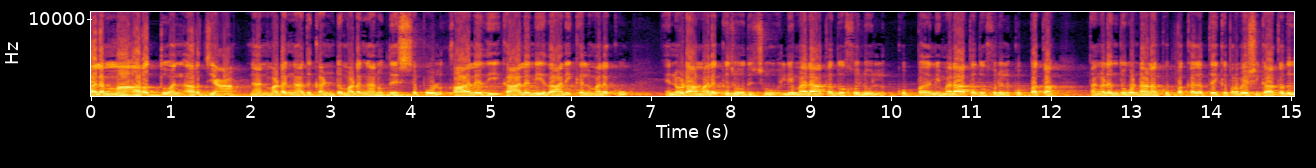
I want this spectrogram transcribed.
ഫലമ്മ അറത്തുവൻ അർജിഅ. ഞാൻ മടങ്ങ അത് കണ്ടു മടങ്ങാൻ ഉദ്ദേശിച്ചപ്പോൾ കാലതി കാലലി ദാലിക്കൽ മലക്കു. എന്നോട് ആ മലക്ക് ചോദിച്ചു ലിമല തദുഹുലുൽ കുബ്ബ ലിമല തദുഹുലുൽ കുബ്ബത്ത തങ്ങൾ എന്തുകൊണ്ടാണ് കുബ്ബക്കകത്തേക്ക് പ്രവേശിക്കാത്തത്?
